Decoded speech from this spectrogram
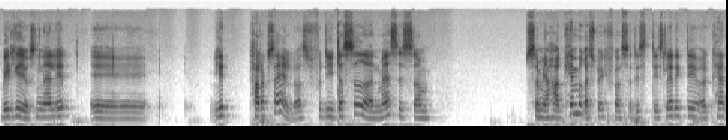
Hvilket jo sådan er lidt, øh, lidt paradoxalt også, fordi der sidder en masse, som som jeg har kæmpe respekt for, så det, det er slet ikke det, og kan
